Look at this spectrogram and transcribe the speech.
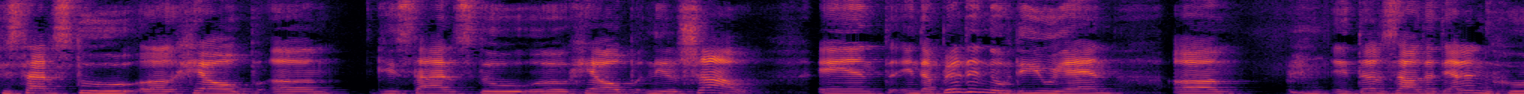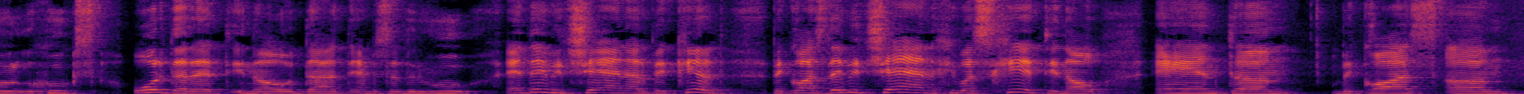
he starts to uh, help. Um, he starts to help Neil Shaw, and in the building of the UN. Um, it turns out that Alan Hooks ordered, you know, that Ambassador Wu and David Chen are be killed because David Chen he was hit, you know, and um, because um,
